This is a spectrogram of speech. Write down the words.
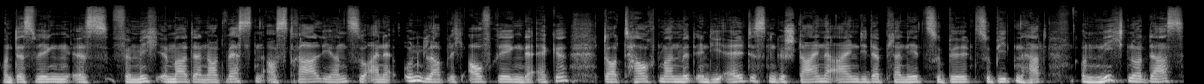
Und deswegen ist für mich immer der Nordwesten Australiens so eine unglaublich aufregende Ecke. Dort taucht man mit in die ältesten Gesteine ein, die der Planet zu, Bild, zu bieten hat. Und nicht nur das,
